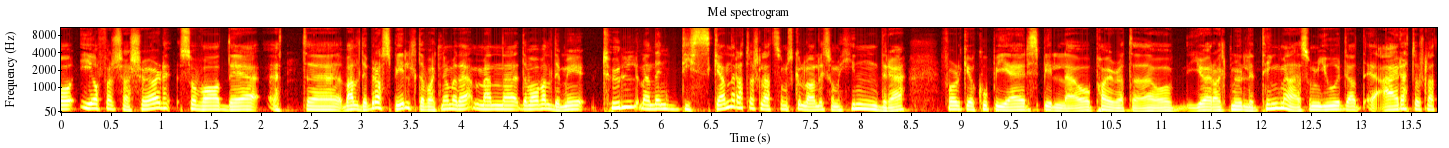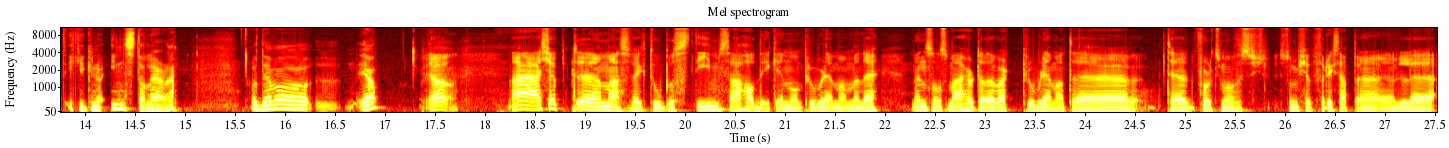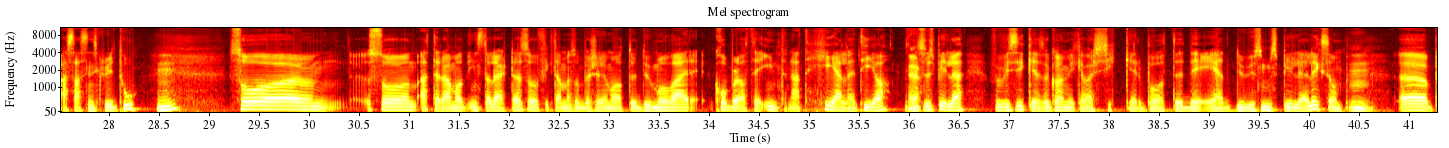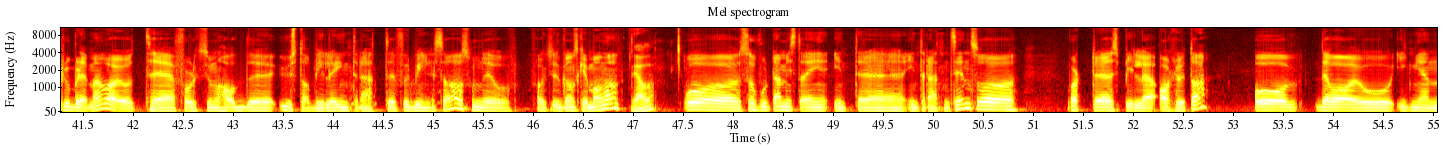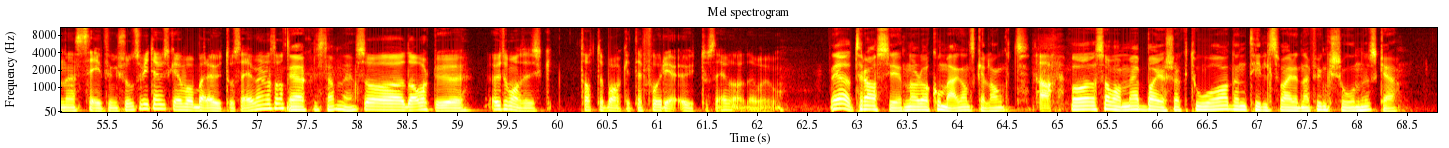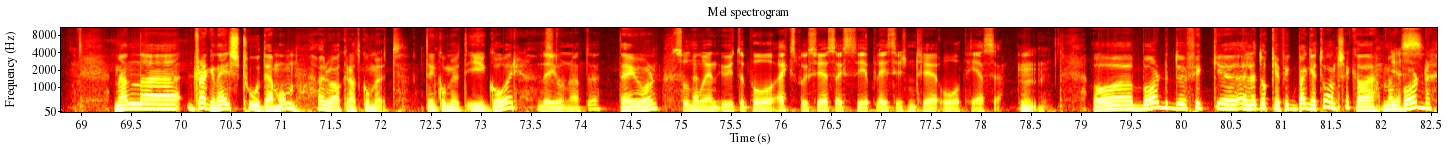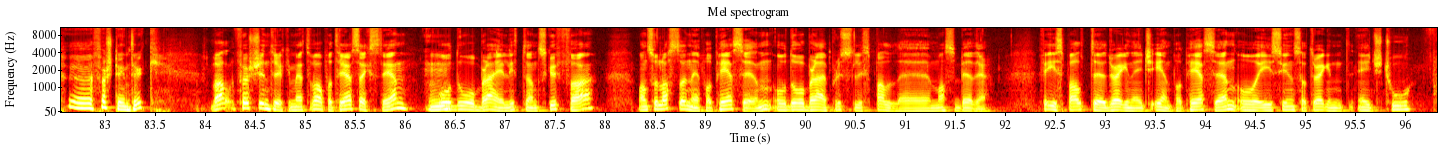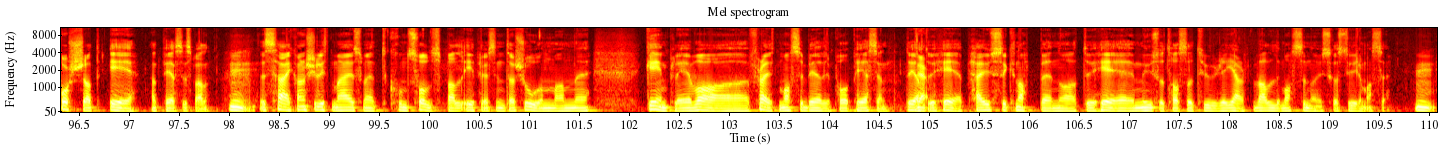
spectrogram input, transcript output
Og i og for seg sjøl så var det et uh, veldig bra spill, det var ikke noe med det, men uh, det var veldig mye tull med den disken rett og slett som skulle liksom hindre folk i å kopiere spillet og pirate det og gjøre alt mulig ting med det, som gjorde at jeg rett og slett ikke kunne installere det. Og det var Ja. Ja. Nei, jeg kjøpte eh, Mass Effect 2 på Steam, så jeg hadde ikke noen problemer med det. Men sånn som jeg har hørt, har det vært problemer til, til folk som har som kjøpt f.eks. Assassin's Creed 2. Mm. Så, så etter de hadde installert det, så fikk de en sånn beskjed om at du må være kobla til internett hele tida mens du spiller. For hvis ikke så kan vi ikke være sikre på at det er du som spiller, liksom. Mm. Uh, problemet var jo til folk som hadde ustabile internettforbindelser, som det er jo faktisk ganske mange av. Ja da. Og så fort de mista inter internetten sin, så ble spillet avslutta. Og det var jo ingen save-funksjon, så vidt jeg husker. Det var bare autosave eller noe sånt. Ja, kan stemme det. Så da ble du automatisk tatt tilbake til forrige autosave. Da. Det var jo Ja, trasig når du har kommet ganske langt. Ja. Og sammen med Bioshock 2 òg, den tilsvarende funksjonen, husker jeg. Men uh, Dragon Age 2-demoen har jo akkurat kommet ut. Den kom ut i går. Det gjorde den, vet du. Det gjorde den. Så nå er den ute på Xbox 360, PlayStation 3 og PC. Mm. Og Bård, du fikk, eh, eller dere fikk begge to sjekka det, men Yes. Bård, eh, førsteinntrykk? Vel, Førsteinntrykket mitt var på 360-en, Mm. og da ble jeg litt skuffa. Men så lasta jeg ned på PC-en, og da ble plutselig spillet masse bedre. For jeg spilte Dragon Age 1 på PC-en, og jeg syns at Dragon Age 2 fortsatt er et PC-spill. Mm. Det ser kanskje litt mer som et konsollspill i presentasjonen, men eh, gameplay var flaut masse bedre på PC-en. Det at Ja. du har pauseknappen og at du har mus og tastatur, det hjelper veldig masse når du skal styre masse. Mm.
